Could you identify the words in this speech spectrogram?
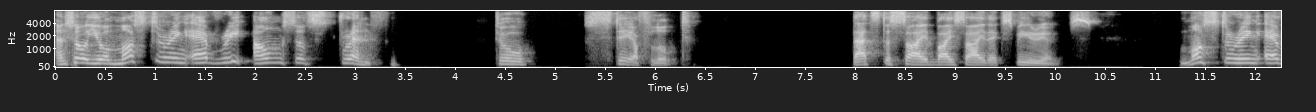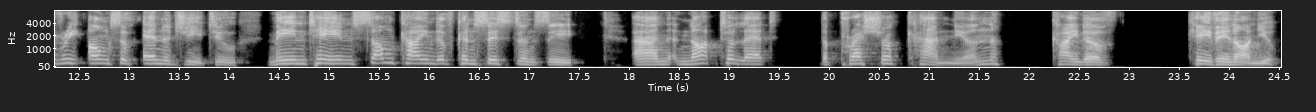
and so you're mustering every ounce of strength to stay afloat that's the side by side experience mustering every ounce of energy to maintain some kind of consistency and not to let the pressure canyon kind of cave in on you.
